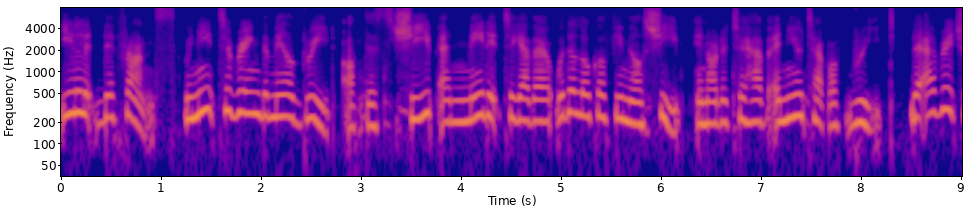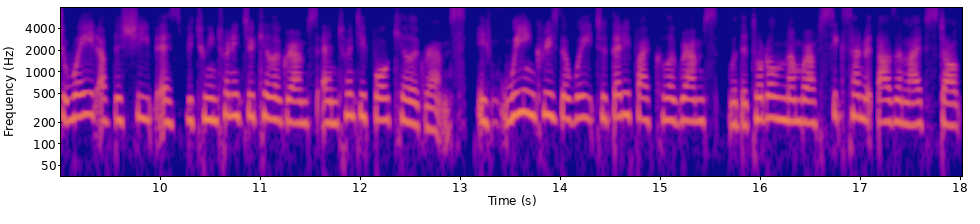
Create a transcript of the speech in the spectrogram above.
Ile de France. We need to bring the male breed of this sheep and mate it together with the local female sheep in order to have a new type of breed. The average weight of the sheep is between 22 kilograms and 24 kilograms. If we increase the weight to 35 kilograms with a total number of 600,000 livestock,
